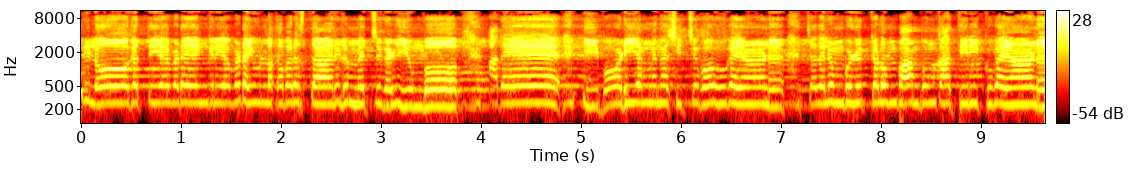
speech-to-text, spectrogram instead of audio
ലോകത്ത് എവിടെയെങ്കിലും എവിടെയുള്ള കബറിസ്ഥാനിലും വെച്ച് കഴിയുമ്പോ അതേ ഈ ബോഡി അങ്ങ് നശിച്ചു പോവുകയാണ്. ചതലും പുഴുക്കളും പാമ്പും കാത്തിരിക്കുകയാണ്.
